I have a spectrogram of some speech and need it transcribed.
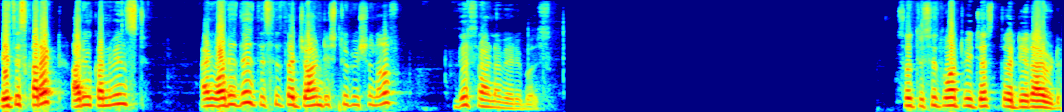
Is this correct? Are you convinced? And what is this? This is the joint distribution of this random variables. So this is what we just uh, derived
